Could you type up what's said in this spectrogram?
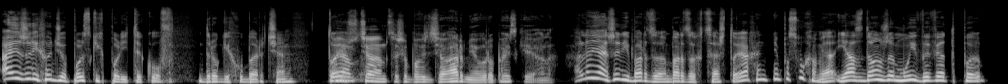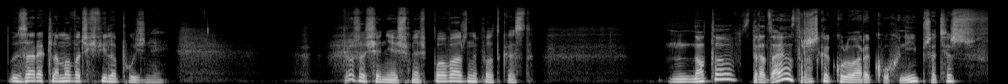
A jeżeli chodzi o polskich polityków, drogi Hubercie, to ja... chciałem coś opowiedzieć o armii europejskiej, ale... Ale jeżeli bardzo, bardzo chcesz, to ja chętnie posłucham. Ja, ja zdążę mój wywiad po, zareklamować chwilę później. Proszę się nie śmiać, poważny podcast. No to zdradzając troszeczkę kuluary kuchni, przecież w,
